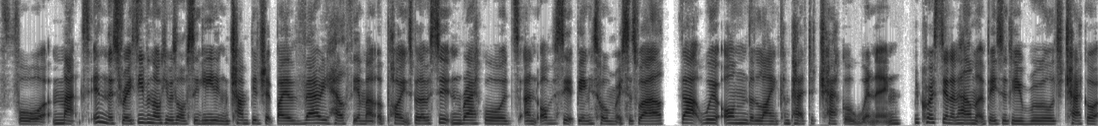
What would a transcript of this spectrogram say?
for Max in this race, even though he was obviously leading the championship by a very healthy amount of points. But there were certain records, and obviously it being his home race as well, that were on the line compared to Checo winning. Christian and Helmut basically ruled Checo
